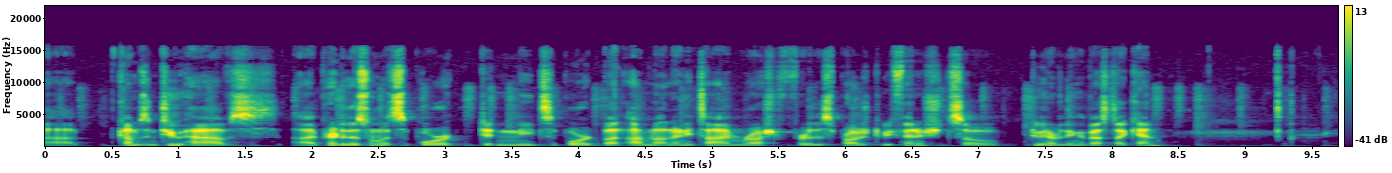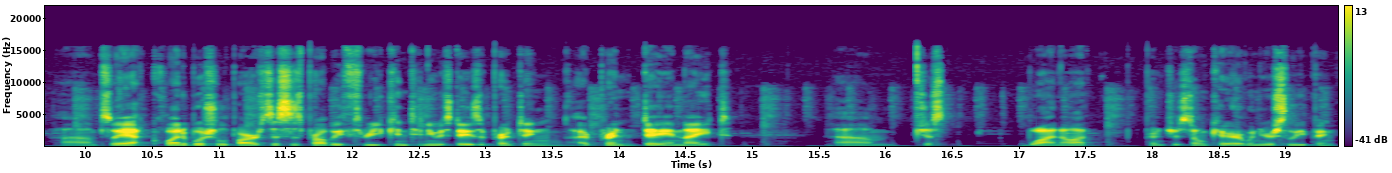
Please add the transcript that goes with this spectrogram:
Uh, comes in two halves. I printed this one with support, didn't need support, but I'm not in any time rush for this project to be finished, so doing everything the best I can. Um, so yeah, quite a bushel of parts. This is probably three continuous days of printing. I print day and night. Um, just why not? Printers don't care when you're sleeping.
